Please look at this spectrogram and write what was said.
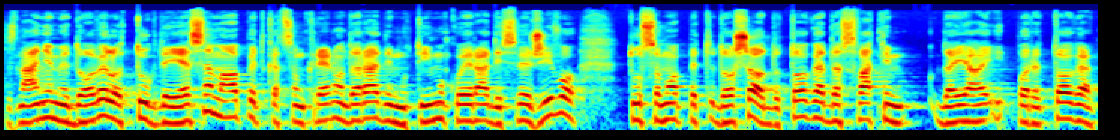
Znanje me dovelo tu gde jesam, a opet kad sam krenuo da radim u timu koji radi sve živo, tu sam opet došao do toga da shvatim da ja i pored toga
